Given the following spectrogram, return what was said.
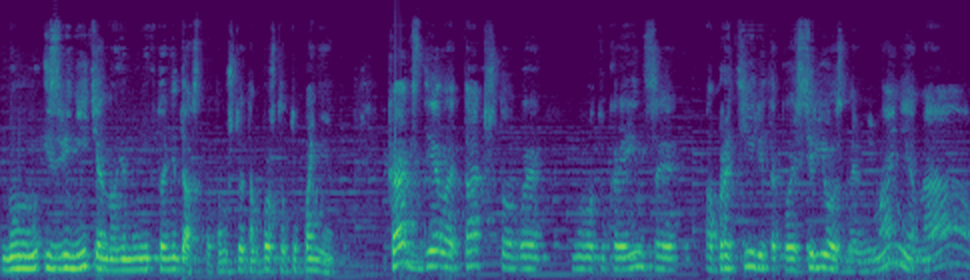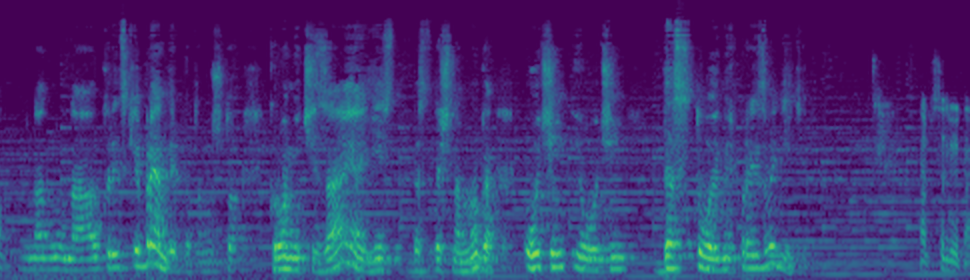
ну, извините, но ему никто не даст, потому что там просто тупо нет. Как сделать так, чтобы ну, вот, украинцы обратили такое серьезное внимание на, на, ну, на украинские бренды, потому что кроме Чизая есть достаточно много очень и очень достойных производителей. Абсолютно.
